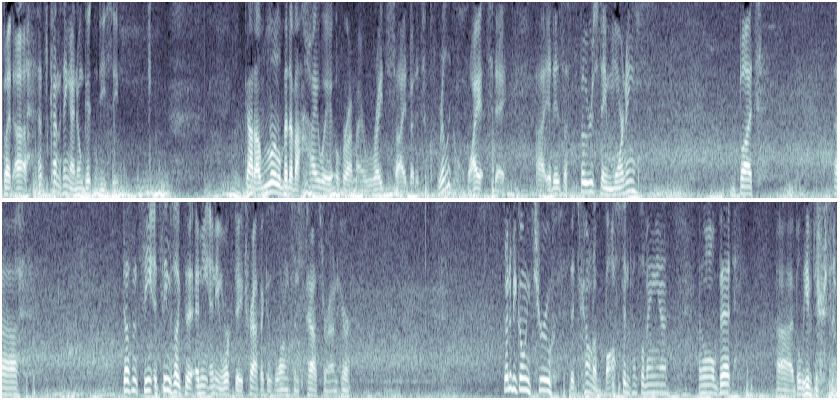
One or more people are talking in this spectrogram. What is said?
But uh, that's the kind of thing I don't get in DC. Got a little bit of a highway over on my right side, but it's really quiet today. Uh, it is a Thursday morning, but uh, doesn't seem. It seems like the any any workday traffic has long since passed around here. Going to be going through the town of Boston, Pennsylvania, in a little bit. Uh, I believe there's a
